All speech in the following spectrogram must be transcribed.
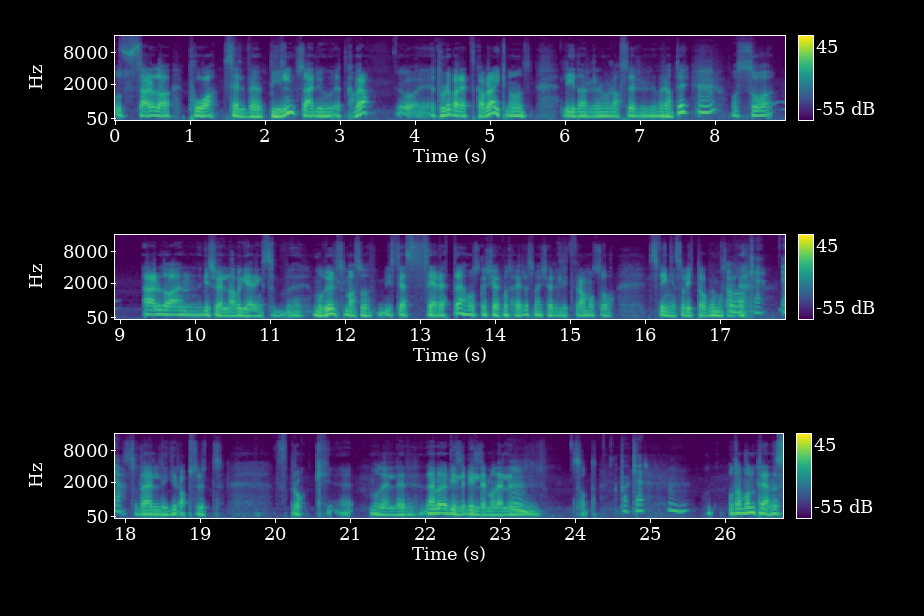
Og så er det jo da på selve bilen så er det jo et kamera. Jeg tror det er bare ett kamera, ikke noen LIDAR eller noen laservarianter. Mm. Og så er det da en visuell navigeringsmodul som altså, hvis jeg ser dette og skal kjøre mot høyre, så må jeg kjøre litt fram og så svinge så vidt over mot høyre. Okay. Ja. Så der ligger absolutt språkmodeller Nei, bildemodeller. Mm. Sånt. Bak her. Mm. Og da må den trenes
